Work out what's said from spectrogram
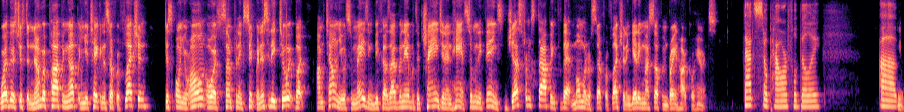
whether it's just a number popping up and you're taking a self reflection just on your own or something synchronicity to it. But I'm telling you, it's amazing because I've been able to change and enhance so many things just from stopping for that moment of self reflection and getting myself in brain heart coherence. That's so powerful, Billy. Uh, mm.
